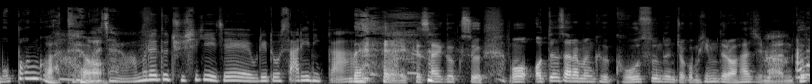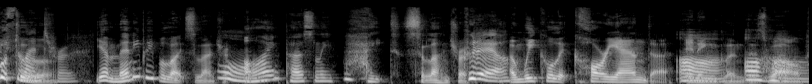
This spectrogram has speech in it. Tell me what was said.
못 본 것 같아요. 맞아요. 아무래도 주식이 이제 우리도 쌀이니까. 네, 그 쌀국수. 뭐 어떤 사람은 그 고수는 조금 힘들어하지만 I like 그것도 cilantro. Yeah, many people like cilantro. 어. I personally hate cilantro. 그래요. And we call it coriander in 어, England as well.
